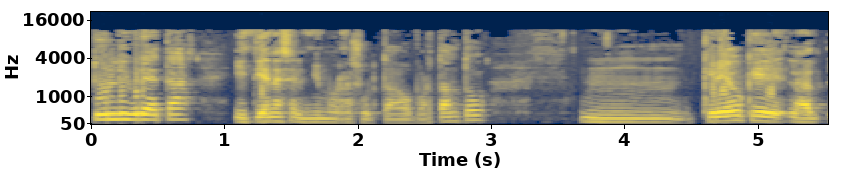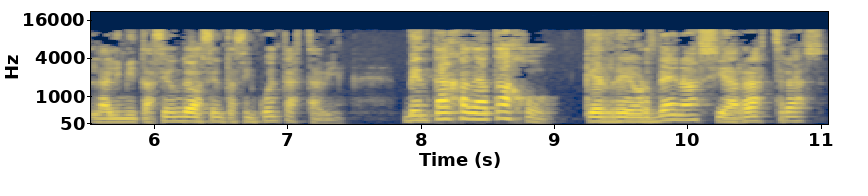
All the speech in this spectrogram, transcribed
tus libretas y tienes el mismo resultado. Por tanto, Mm, creo que la, limitación de 250 está bien. Ventaja de atajo, que reordenas si arrastras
